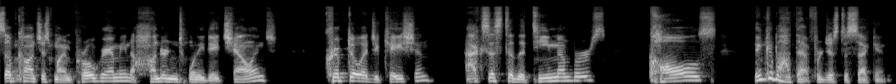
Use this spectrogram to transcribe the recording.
subconscious mind programming, 120 day challenge, crypto education, access to the team members, calls. Think about that for just a second.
